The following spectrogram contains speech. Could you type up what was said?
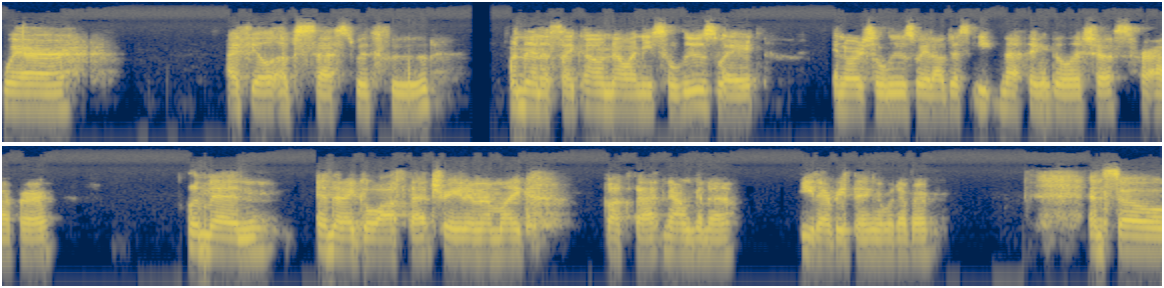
where I feel obsessed with food. And then it's like, oh no, I need to lose weight. In order to lose weight, I'll just eat nothing delicious forever. And then and then I go off that train and I'm like, fuck that. Now I'm gonna eat everything or whatever. And so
